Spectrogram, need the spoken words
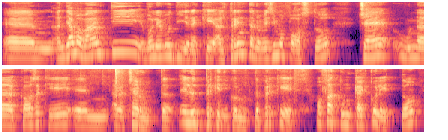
Ehm, andiamo avanti, volevo dire che al 39 posto c'è una cosa che... ehm, allora, c'è Root. E lo- perché dico Root? Perché ho fatto un calcoletto,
